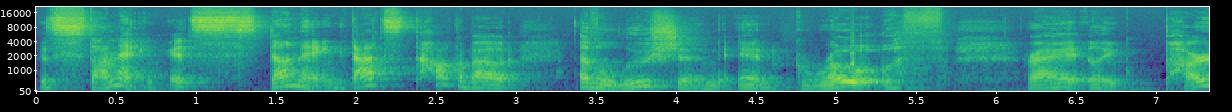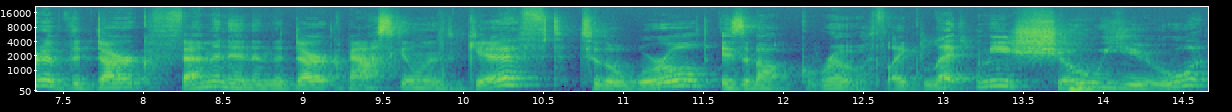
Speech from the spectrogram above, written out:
It's stunning. It's stunning. That's talk about evolution and growth, right? Like part of the dark feminine and the dark masculine's gift to the world is about growth. Like, let me show you,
